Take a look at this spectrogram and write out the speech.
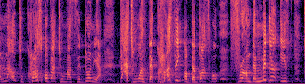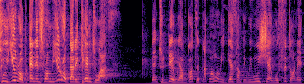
allowed to cross over to Macedonia. That was the crossing of the gospel from the Middle East to Europe. And it's from Europe that it came to us. Then today we have got a black man. When we get something, we won't share, we'll sit on it.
